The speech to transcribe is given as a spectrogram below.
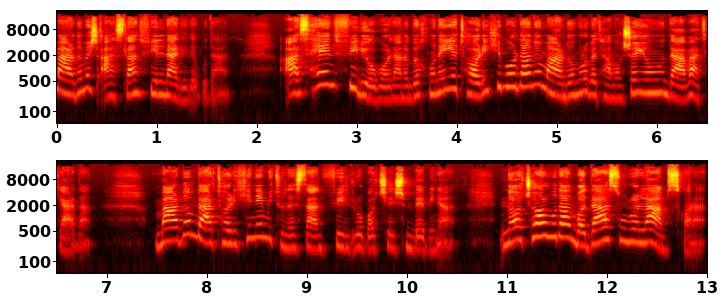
مردمش اصلا فیل ندیده بودن. از هند فیلی آوردن و به خونه یه تاریکی بردن و مردم رو به تماشای اون دعوت کردن. مردم در تاریکی نمی‌تونستن فیل رو با چشم ببینن. ناچار بودن با دست اون رو لمس کنن.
